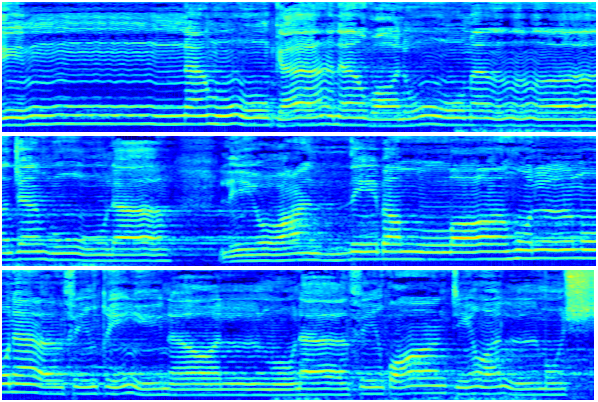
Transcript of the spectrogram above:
إنه ظلوما جهولا ليعذب الله المنافقين والمنافقات والمشركين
